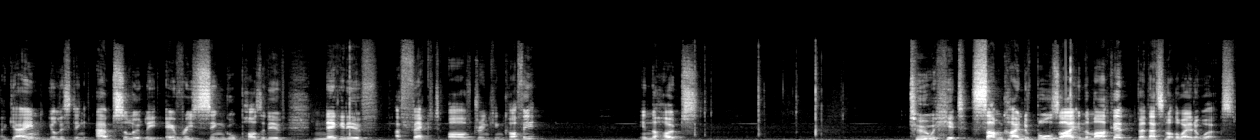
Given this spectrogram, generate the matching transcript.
Again, you're listing absolutely every single positive, negative effect of drinking coffee in the hopes to hit some kind of bullseye in the market, but that's not the way that it works.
